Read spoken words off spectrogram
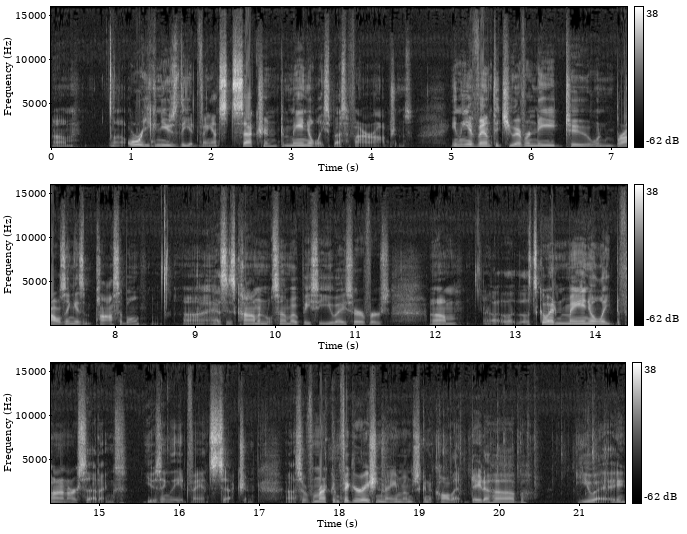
Um, uh, or you can use the advanced section to manually specify our options. In the event that you ever need to, when browsing isn't possible, uh, as is common with some OPC UA servers, um, uh, let's go ahead and manually define our settings using the advanced section. Uh, so for my configuration name, I'm just going to call that Data Hub UA.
